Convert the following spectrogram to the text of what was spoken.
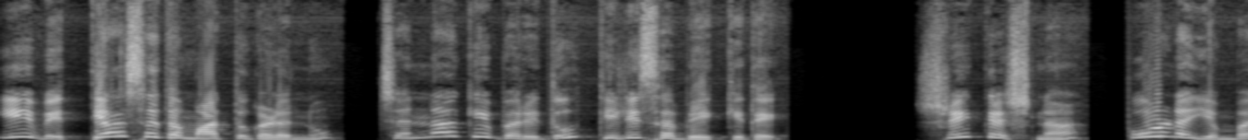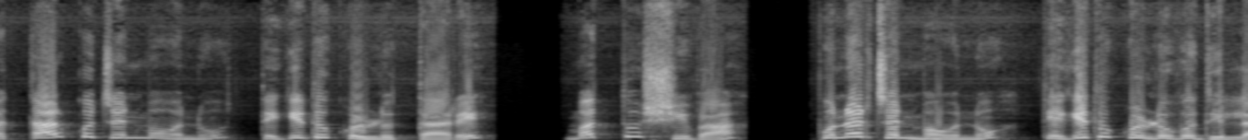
ಈ ವ್ಯತ್ಯಾಸದ ಮಾತುಗಳನ್ನು ಚೆನ್ನಾಗಿ ಬರೆದು ತಿಳಿಸಬೇಕಿದೆ. ಶ್ರೀಕೃಷ್ಣ ಪೂರ್ಣ ಎಂಬತ್ನಾಲ್ಕು ಜನ್ಮವನ್ನು ತೆಗೆದುಕೊಳ್ಳುತ್ತಾರೆ. ಮತ್ತು ಶಿವ ಪುನರ್ಜನ್ಮವನ್ನು ತೆಗೆದುಕೊಳ್ಳುವುದಿಲ್ಲ.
